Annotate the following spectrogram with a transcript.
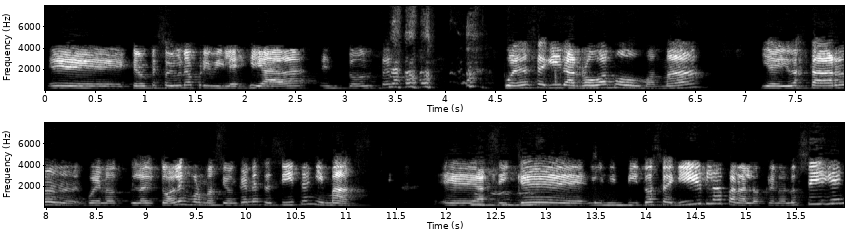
Eh, creo que soy una privilegiada, entonces pueden seguir arroba modo mamá y ahí va a estar, bueno, toda la información que necesiten y más. Eh, así que les invito a seguirla para los que no lo siguen.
